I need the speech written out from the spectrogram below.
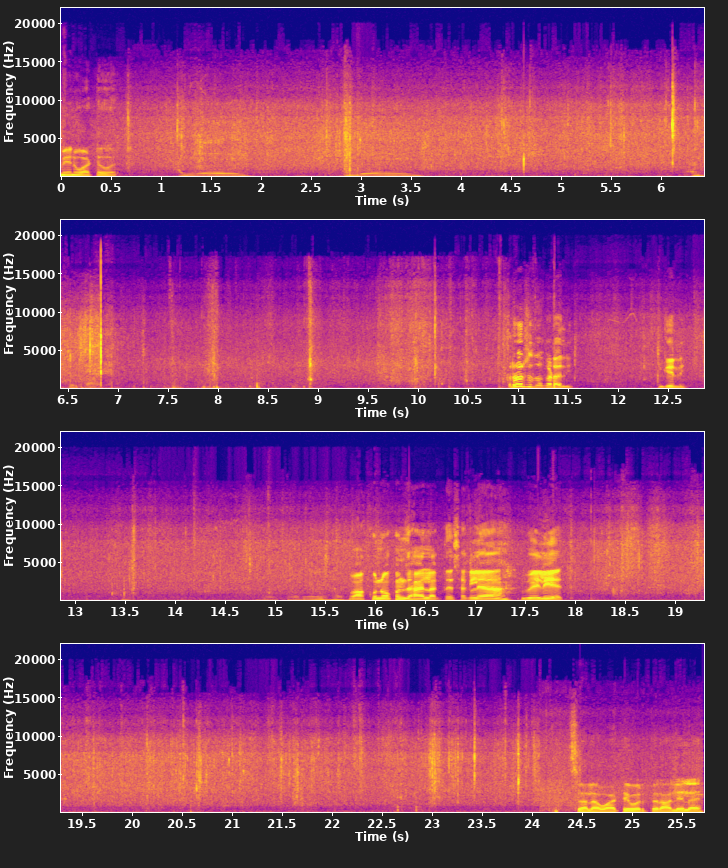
मेन वाटेवर. रोज आली गेली. वाकून वाकून जायला लागतंय. सगळ्या वेळी आहेत. चला वाटेवर तर आलेला आहे.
